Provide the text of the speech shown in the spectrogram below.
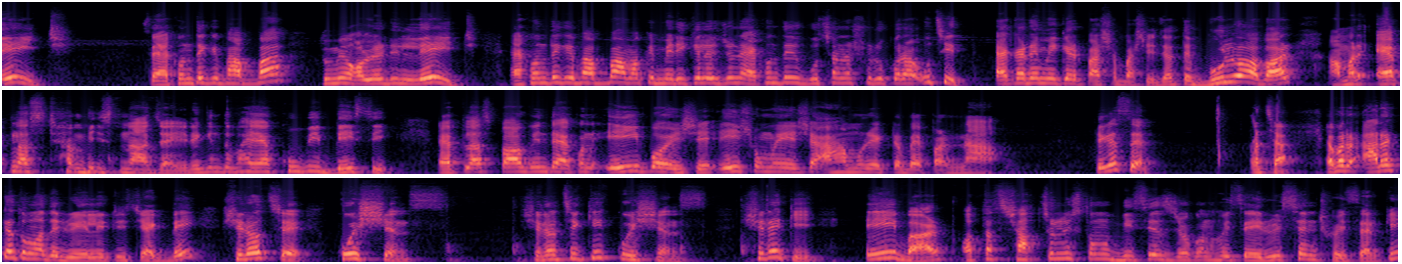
লেট এখন থেকে ভাববা, তুমি অলরেডি লেট এখন থেকে ভাববা, আমাকে মেডিকেলের জন্য এখন থেকে গুছানো শুরু করা উচিত একাডেমিকের পাশাপাশি, যাতে ভুলো আবার আমার এ মিস না যায়। এটা কিন্তু ভাইয়া খুবই বেসিক এ পাওয়া কিন্তু এখন এই বয়সে, এই সময়ে এসে আহামরি একটা ব্যাপার না। ঠিক আছে? আচ্ছা এবার আরেকটা তোমাদের রিয়েলিটি চেক দেই। সেটা হচ্ছে কোয়েশ্চেন্স সেটা হচ্ছে কি? কোয়েশ্চেন্স সেটা কি? এইবার, অর্থাৎ সাতচল্লিশতম বিসিএস যখন হয়েছে রিসেন্ট হয়েছে আর কি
